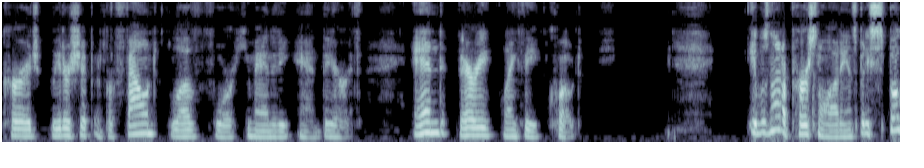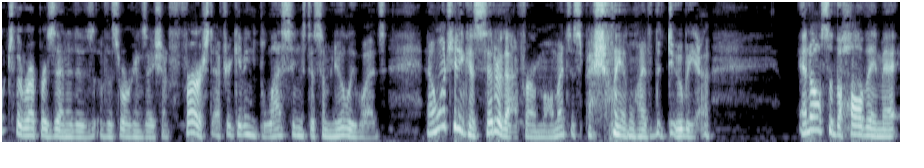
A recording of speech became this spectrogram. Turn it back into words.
courage, leadership, and profound love for humanity and the earth. End very lengthy quote it was not a personal audience, but he spoke to the representatives of this organization first after giving blessings to some newlyweds. And I want you to consider that for a moment, especially in light of the dubia. And also, the hall they met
